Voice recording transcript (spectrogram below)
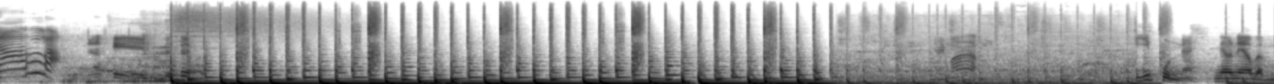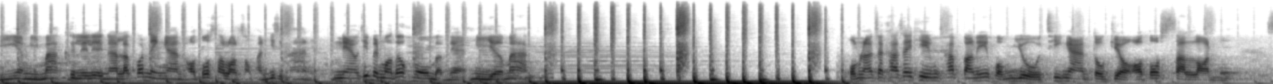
นั่นล่ะโอเคใหญ่มาก ญี่ปุ่นนะแนวแนวแบบนี้มีมากขึ้นเรื่อยๆนะ แล้วก็ในงานออโต้ซาลอน2025 เนี่ย แนวที่เป็นมอเตอร์โฮมแบบเนี้ยมีเยอะมาก ผมหลังจากคาเซ่ทีมครับ ตอนนี้ผมอยู่ที่งานโตเกียวออโต้ซาลอน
